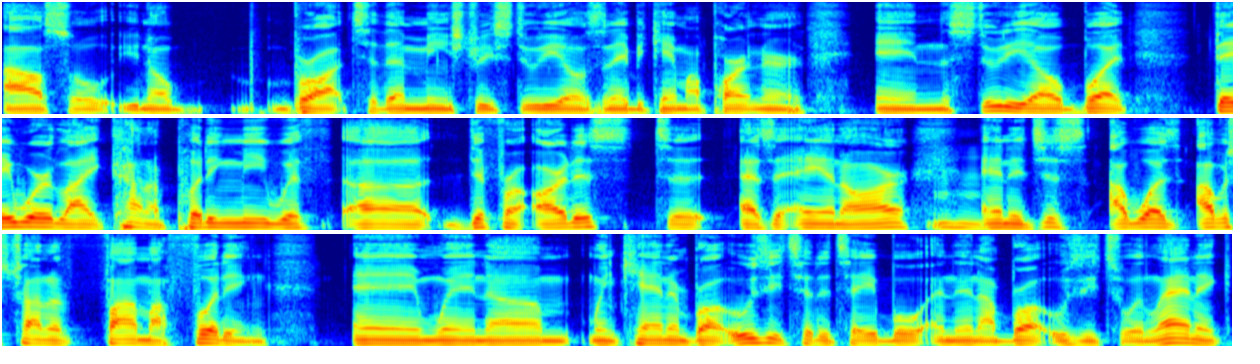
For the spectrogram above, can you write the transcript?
I also you know brought to them Mean Street Studios, and they became my partner in the studio. But they were like kind of putting me with uh, different artists to as an A and R, mm-hmm. and it just I was I was trying to find my footing. And when um, when Cannon brought Uzi to the table, and then I brought Uzi to Atlantic,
